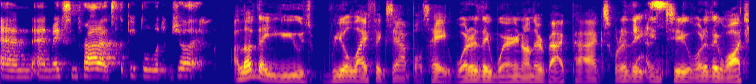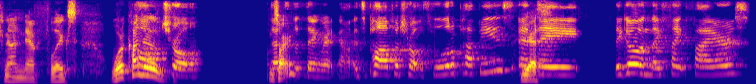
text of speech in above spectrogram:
and, and make some products that people would enjoy. I love that you use real life examples. Hey, what are they wearing on their backpacks? What are they yes. into? What are they watching on Netflix? What kind Paw of Patrol. I'm That's sorry? the thing right now. It's Paw Patrol. It's the little puppies and Yes. they they go and they fight fires.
